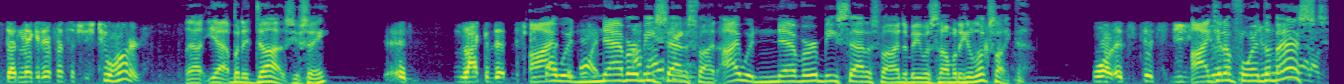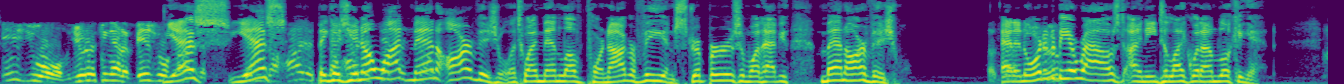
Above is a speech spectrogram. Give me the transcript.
Doesn't make a difference if she's 200. Uh, yeah, but it does, you see. It, like the, I would never I'm be hoping- satisfied. I would never be satisfied to be with somebody who looks like that. Well, it's it's. You, I can looking- afford the best. visual. You're looking at a visual. Yes, yes, hardest- because you know what? Men are visual. That's why men love pornography and strippers and what have you. Men are visual. And in order to be aroused, I need to like what I'm looking at.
